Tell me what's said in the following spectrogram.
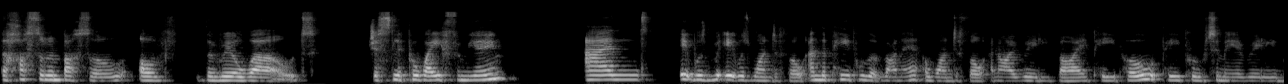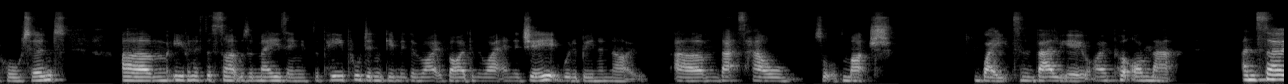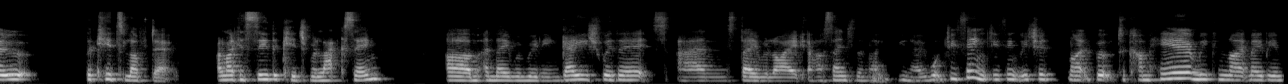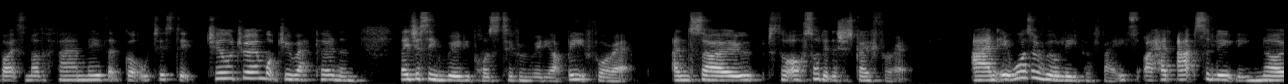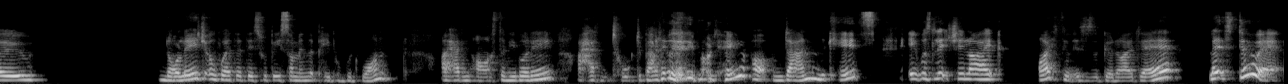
the hustle and bustle of the real world just slip away from you. And it was it was wonderful. And the people that run it are wonderful. And i really buy people. People to me are really important. Um, even if the site was amazing if the people didn't give me the right vibe and the right energy it would have been a no. Um, that's how sort of much weight and value i put on that. And so the kids loved it. And I could see the kids relaxing um, and they were really engaged with it. And they were like and i was saying to them like you know what do you think? Do you think we should like book to come here? And we can like maybe invite some other families that've got autistic children. What do you reckon? And they just seemed really positive and really upbeat for it. And so I thought oh sorry let's just go for it. And it was a real leap of faith. I had absolutely no knowledge of whether this would be something that people would want I hadn't asked anybody. I hadn't talked about it with anybody apart from Dan and the kids. It was literally like, I think this is a good idea. Let's do it.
